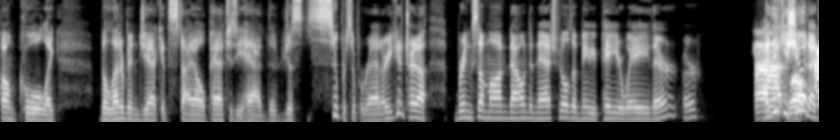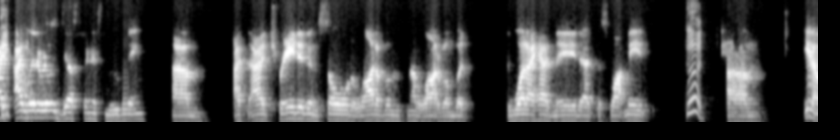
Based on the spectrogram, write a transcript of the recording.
found cool. Like the Letterman jacket style patches he had, they're just super, super rad. Are you gonna try to bring some on down to Nashville to maybe pay your way there, or I think you Uh, well, should. I think- I literally just finished moving. Um, I I traded and sold a lot of them, not a lot of them, but what I had made at the swap meet. good? Um, you know,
